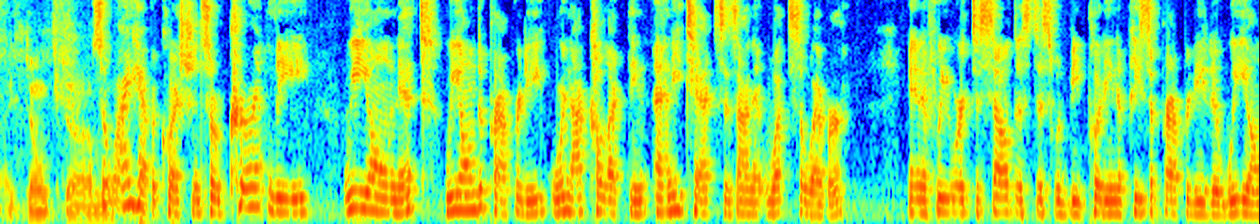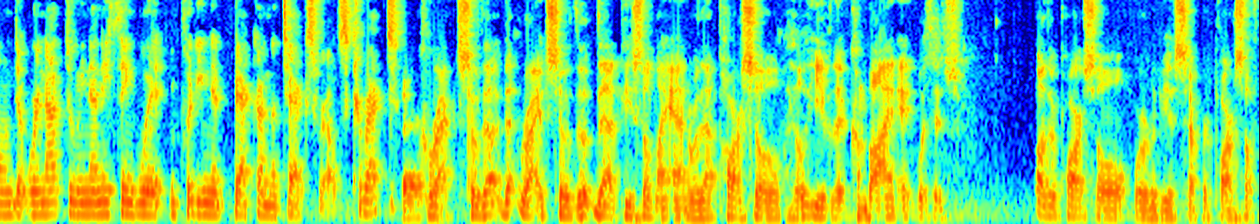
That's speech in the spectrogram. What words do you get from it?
I don't. Um, So I have a question. So currently, we own it. We own the property. We're not collecting any taxes on it whatsoever. And if we were to sell this, this would be putting a piece of property that we own that we're not doing anything with and putting it back on the tax rolls, correct? Correct. So that, that right. So the, that piece of land or that parcel, he'll either combine it with his other parcel or to be a separate parcel.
